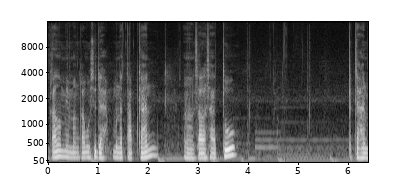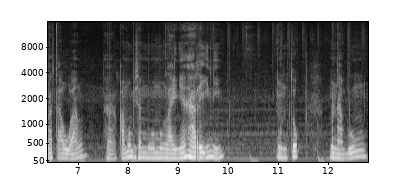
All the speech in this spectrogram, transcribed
kalau memang kamu sudah menetapkan uh, salah satu pecahan mata uang, nah kamu bisa memulainya hari ini untuk menabung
